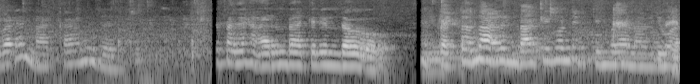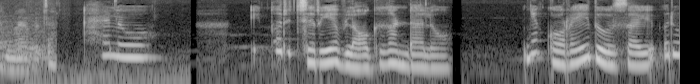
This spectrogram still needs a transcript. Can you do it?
ഉള്ളിവട ഉണ്ടാക്കാമെന്ന് വിചാരിച്ചു. പലഹാരം ഉണ്ടാക്കലുണ്ടോ? പെട്ടെന്ന് അത് ഉണ്ടാക്കിക്കൊണ്ടിരിക്കുമ്പോഴാണ് അവർ വരുന്നത്. ഹലോ ഇന്നൊരു ചെറിയ വ്ലോഗ് കണ്ടാലോ? ഞാൻ കുറേ ദിവസമായി ഒരു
